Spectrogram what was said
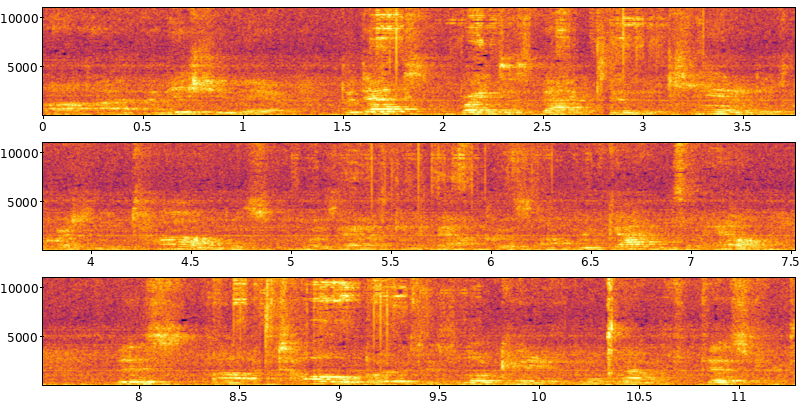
uh, an issue there. But that brings us back to the candidate question that Tom was, was asking about, because um, we've gotten some help. This uh, toll booth is located in the 11th district,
